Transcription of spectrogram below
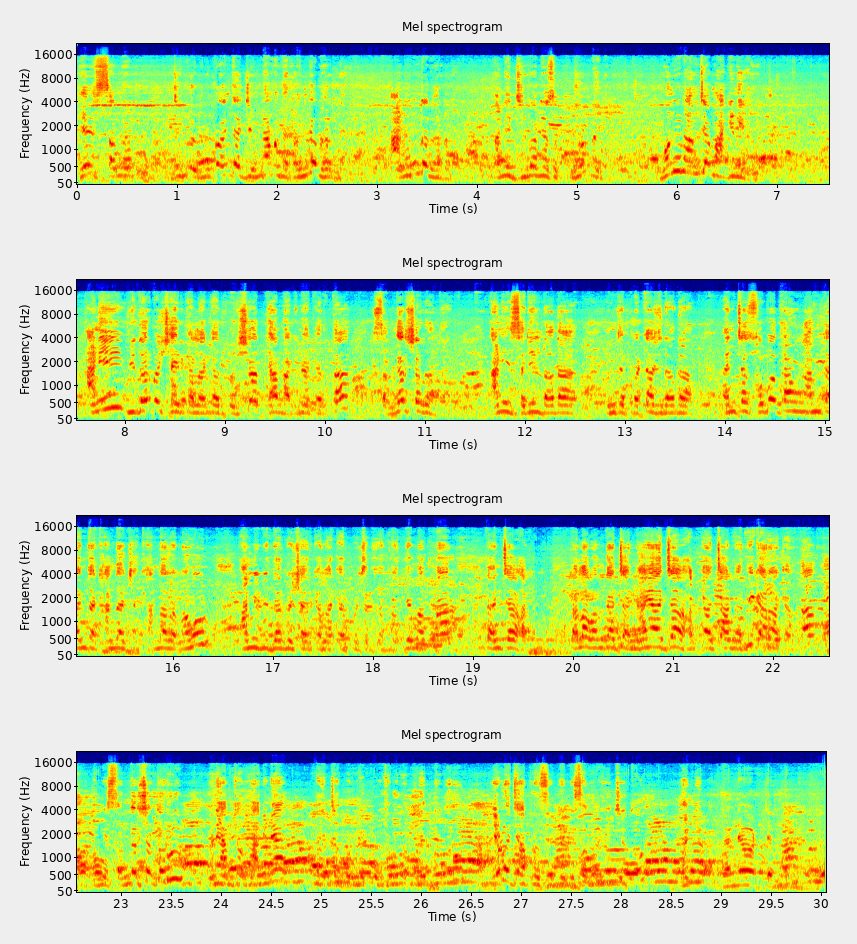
हे सम लोकांच्या जीवनामध्ये रंग भरले आनंद भरला आणि जीवन असं पूर्ण. म्हणून आमच्या मागणी. आणि विदर्भ शाहीर कलाकार परिषद त्या मागण्याकरता संघर्षरत आहे आणि सलील दादा आमचे प्रकाश दादा त्यांच्यासोबत राहून आम्ही त्यांच्या खांद्याच्या खांद्याला लावून आम्ही विदर्भ शहर कलाकार परिषदेच्या माध्यमातून त्यांच्या कलावंताच्या न्यायाच्या हक्काच्या अधिकाराकरता आम्ही संघर्ष करू आणि आमच्या मागण्या त्यांच्या एवढंच या प्रसंगी मी सांगू इच्छितो. धन्यवाद. धन्यवाद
